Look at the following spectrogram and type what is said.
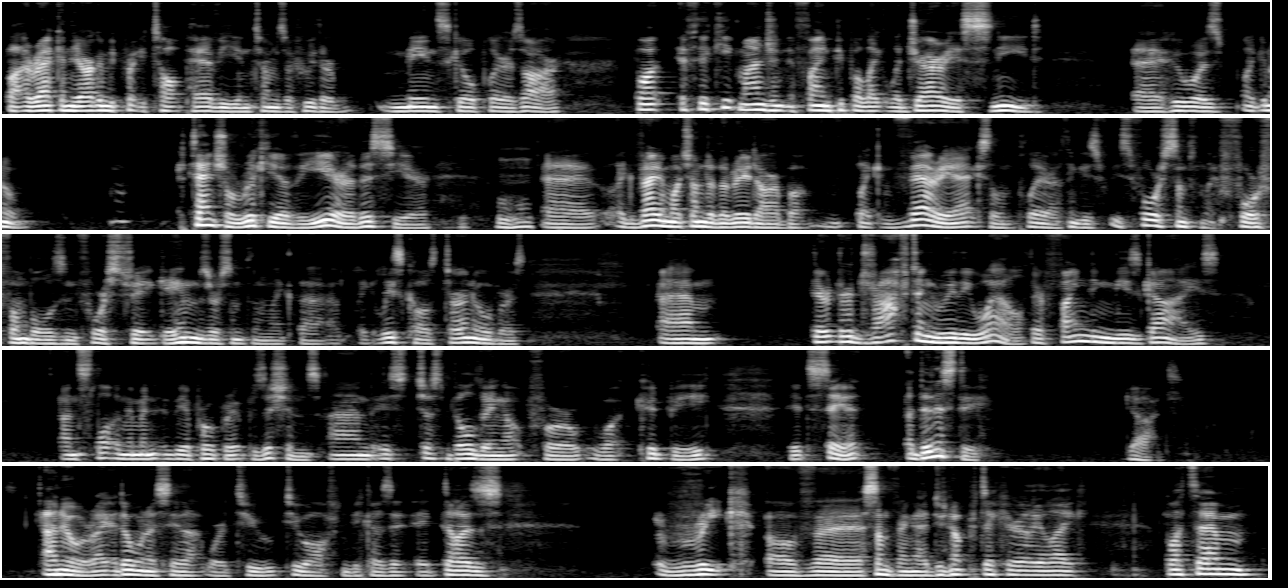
But I reckon they are going to be pretty top heavy in terms of who their main skill players are. But if they keep managing to find people like L'Jarius Sneed, uh, who was like you know potential rookie of the year this year, uh, like very much under the radar, but like very excellent player. I think he's he's forced something like four fumbles in four straight games or something like that. Like at least caused turnovers. Um, they're they're drafting really well. They're finding these guys and slotting them in the appropriate positions, and it's just building up for what could be, it's say it, a dynasty. gods. I know, right? I don't want to say that word too too often because it, it does reek of uh, something I do not particularly like. But um,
